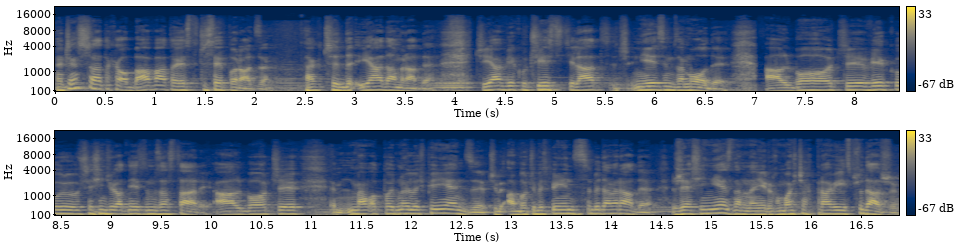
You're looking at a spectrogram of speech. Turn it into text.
Najczęstsza taka obawa to jest, czy sobie poradzę. Tak? Czy ja dam radę? Czy ja w wieku 30 lat nie jestem za młody? Albo czy w wieku 60 lat nie jestem za stary? Albo czy mam odpowiednią ilość pieniędzy? Czy, albo czy bez pieniędzy sobie dam radę? Że ja się nie znam na nieruchomościach prawie i sprzedaży.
